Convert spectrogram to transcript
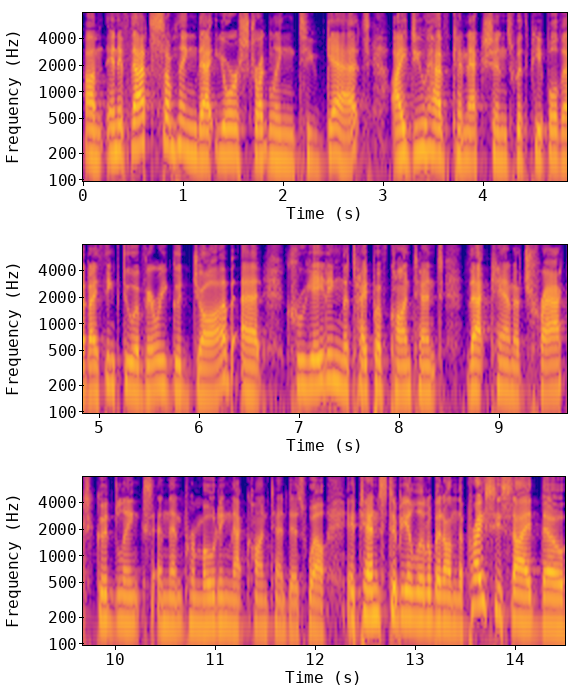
Um, and if that's something that you're struggling to get, I do have connections with people people that I think do a very good job at creating the type of content that can attract good links and then promoting that content as well. It tends to be a little bit on the pricey side, though,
